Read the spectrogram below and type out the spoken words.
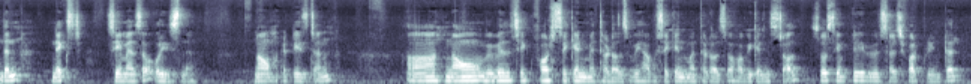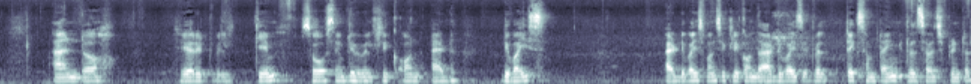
then next same as the original. Now it is done uh, now we will check for second method also. We have a second method also how we can install. So simply we will search for printer and uh, here it will came. So simply we will click on add device. Add device once you click on the add device it will take some time. It will search printer.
